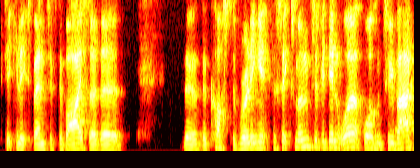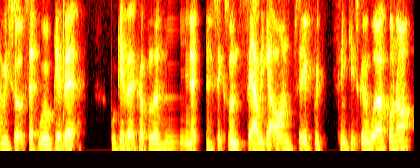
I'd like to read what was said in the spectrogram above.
particularly expensive to buy so the the the cost of running it for six months if it didn't work wasn't too bad. We sort of said we'll give it we'll give it a couple of you know six months see how we get on see if we think it's going to work or not.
